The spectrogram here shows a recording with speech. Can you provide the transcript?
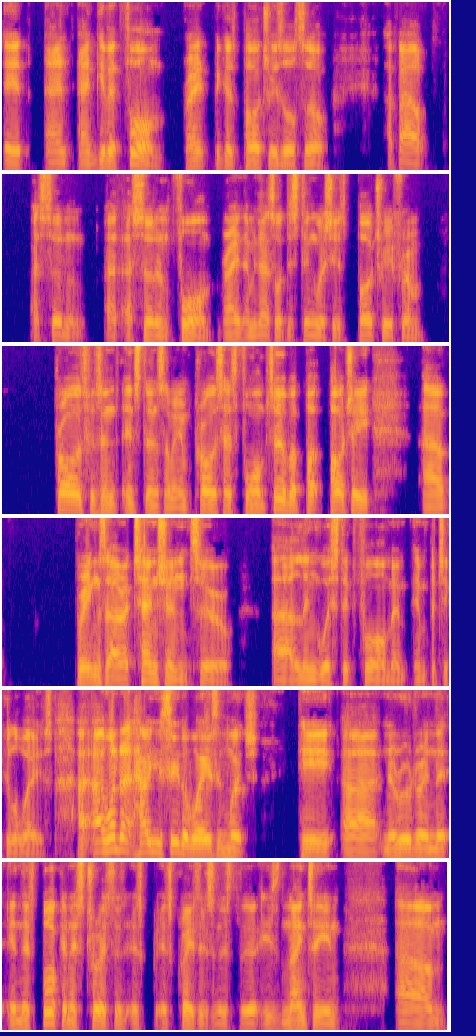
it and and give it form right? Because poetry is also about a certain a, a certain form right? I mean that's what distinguishes poetry from prose for instance. I mean prose has form too but po poetry uh, brings our attention to uh, linguistic form in, in particular ways. I, I wonder how you see the ways in which he uh Neruda in the in this book, and it's true, it's it's, it's crazy. This, the, he's 19. Um,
